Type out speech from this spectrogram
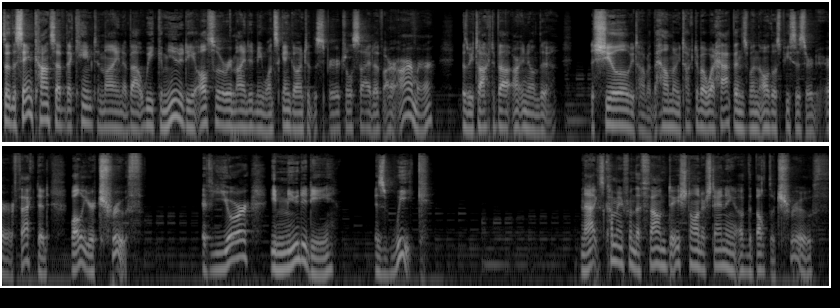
So the same concept that came to mind about weak immunity also reminded me once again going to the spiritual side of our armor because we talked about our you know the the shield, we talked about the helmet, we talked about what happens when all those pieces are, are affected. Well, your truth. If your immunity is weak, and that's coming from the foundational understanding of the belt of truth,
